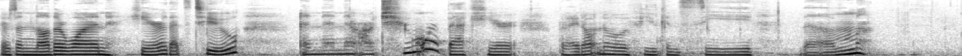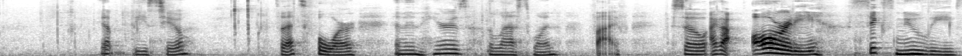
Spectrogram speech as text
There's another one here. That's two. And then there are two more back here, but I don't know if you can see them. Yep, these two. So that's four. And then here's the last one, five. So I got already six new leaves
